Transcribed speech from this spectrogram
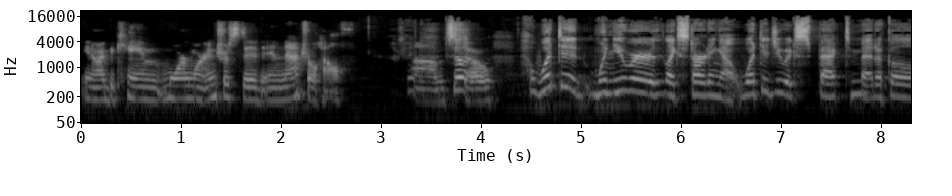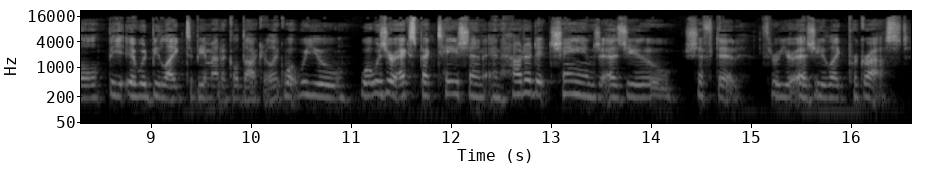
you know, I became more and more interested in natural health. Um, So- so, What did when you were like starting out? What did you expect medical be, it would be like to be a medical doctor? Like, what were you? What was your expectation, and how did it change as you shifted through your as you like progressed?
